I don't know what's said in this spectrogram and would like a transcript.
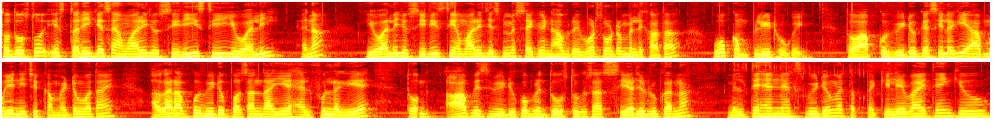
तो दोस्तों, इस तरीके से हमारी जो सीरीज़ थी ये वाली, है ना? ये वाली जो सीरीज़ थी हमारी, जिसमें सेकंड हाफ़ रिवर्स ऑर्डर में लिखा था, वो कंप्लीट हो गई। तो आपको वीडियो कैसी लगी, आप मुझे नीचे कमेंट में बताएँ। अगर आपको वीडियो पसंद आई है हेल्पफुल लगी है तो आप इस वीडियो को अपने दोस्तों के साथ शेयर ज़रूर करना। मिलते हैं नेक्स्ट वीडियो में, तब तक के लिए बाय थैंक यू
